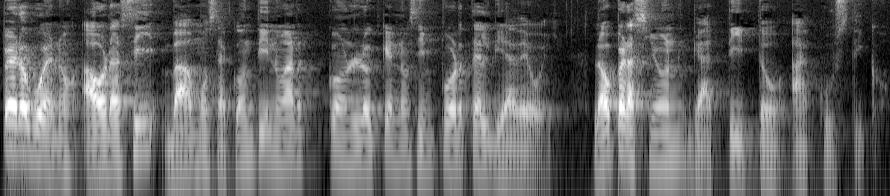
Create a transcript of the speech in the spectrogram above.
Pero bueno, ahora sí, vamos a continuar con lo que nos importa el día de hoy. La operación gatito acústico.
